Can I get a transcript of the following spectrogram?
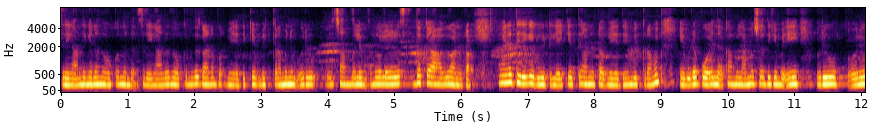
ശ്രീകാന്ത് ഇങ്ങനെ നോക്കുന്നുണ്ട്. ശ്രീകാന്ത് നോക്കുന്നത് കാണുമ്പോൾ വേദയ്ക്കും വിക്രമിനും ഒരു ചമ്മലും അതുപോലെ ഒരു ഇതൊക്കെ ആകുകയാണ് കേട്ടോ അങ്ങനെ തിരികെ വീട്ടിലേക്ക് എത്തുകയാണ് കേട്ടോ വേദയും വിക്രമും. എവിടെ പോയെന്ന് കമലാമ്മ ചോദിക്കുമ്പോൾ ഏ ഒരു ഒരു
